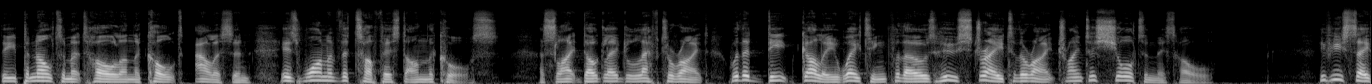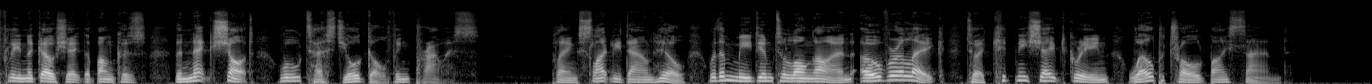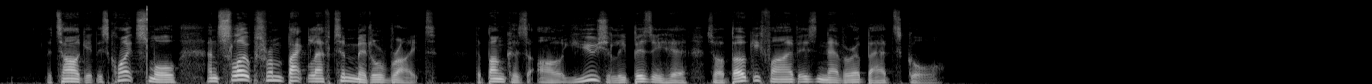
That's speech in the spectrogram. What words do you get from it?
The penultimate hole on the Colt Alison is one of the toughest on the course. A slight dogleg left to right, with a deep gully waiting for those who stray to the right trying to shorten this hole. If you safely negotiate the bunkers, the next shot will test your golfing prowess. Playing slightly downhill with a medium to long iron over a lake to a kidney shaped green well patrolled by sand. The target is quite small and slopes from back left to middle right. The bunkers are usually busy here, so a bogey 5 is never a bad score.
